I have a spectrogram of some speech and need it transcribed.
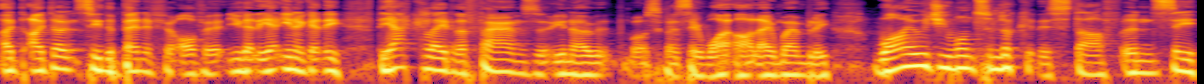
I, I don't see the benefit of it. You get the you know get the, the accolade of the fans. That, you know, what was I going to say White Hart Lane, Wembley. Why would you want to look at this stuff and see?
